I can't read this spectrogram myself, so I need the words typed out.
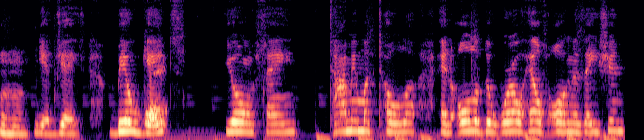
Mm-hmm. Yeah, Jays. Bill Gates. You know what I'm saying? Tommy Mottola and all of the World Health Organization.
